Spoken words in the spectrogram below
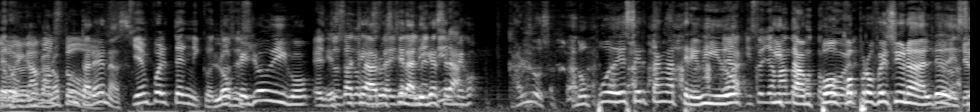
pero lo Lo digamos ganó todos. Punta Arenas. ¿Quién fue el técnico? Lo que yo digo entonces está que claro está es que la liga es es el mejor. Carlos, no puede ser tan atrevido estoy y tampoco profesional de decir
